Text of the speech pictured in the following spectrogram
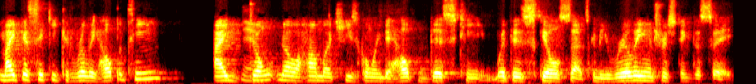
Mike Gesicki could really help a team. I yeah. don't know how much he's going to help this team with his skill set. It's going to be really interesting to see.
